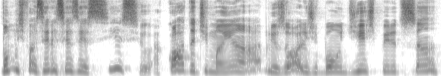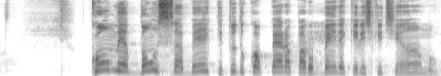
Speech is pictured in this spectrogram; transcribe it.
Vamos fazer esse exercício. Acorda de manhã, abre os olhos, bom dia, Espírito Santo. Como é bom saber que tudo coopera para o bem daqueles que te amam.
